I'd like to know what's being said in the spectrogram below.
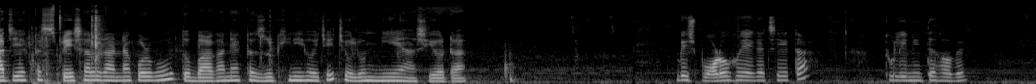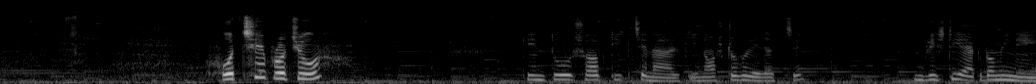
আজ একটা স্পেশাল রান্না করব, তো বাগানে একটা জুখিনি হয়েছে, চলুন নিয়ে আসি ওটা। বেশ বড় হয়ে গেছে এটা। তুলে নিতে হবে। হচ্ছে প্রচুর, কিন্তু সব টিকছে না আর কি, নষ্ট হয়ে যাচ্ছে। বৃষ্টি একদমই নেই।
